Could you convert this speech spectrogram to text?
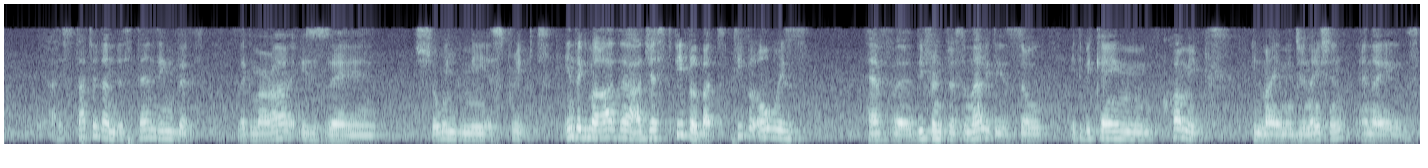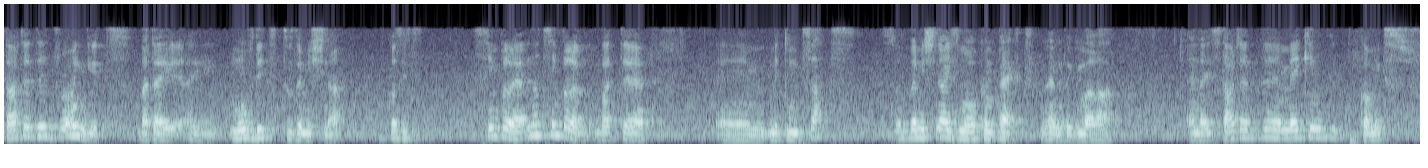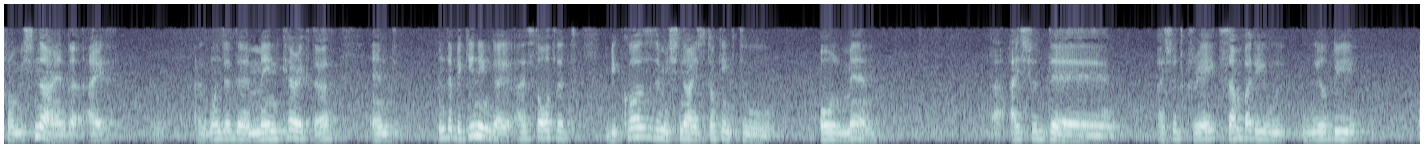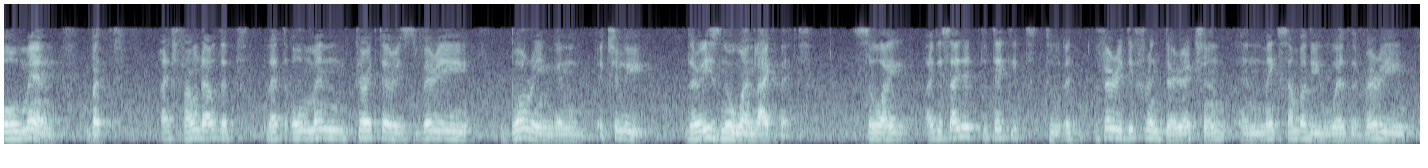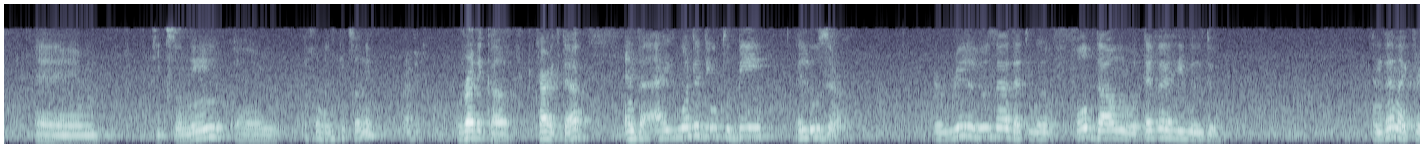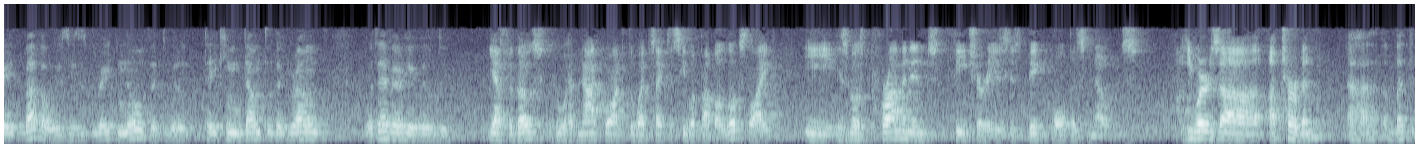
I started understanding that the Gemara is uh, showing me a script. In the Gemara, there are just people, but people always have uh, different personalities, so it became comic in my imagination, and I started uh, drawing it. But I, I, moved it to the Mishnah because it's simpler, not simpler, but metumtzat. Uh, um, so the Mishnah is more compact than the Gemara. And I started uh, making comics from Mishnah, and I, I wanted the main character and in the beginning, I, I thought that because the Mishnah is talking to all men, I- should uh, I should create somebody who will be all men. But I found out that that all men character is very boring, and actually there is no one like that. So I I decided to take it to a very different direction and make somebody who has a very um, קיצוני, um, איך אומרים קיצוני? radical character, and I wanted him to be a loser, a real loser that will fall down whatever he will do. And then I create Baba with his great nose that will take him down to the ground, whatever he will do. Yeah, for those who have not gone to the website to see what Baba looks like, he, his most prominent feature is his big bulbous nose. He wears a, a turban. Uh, but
